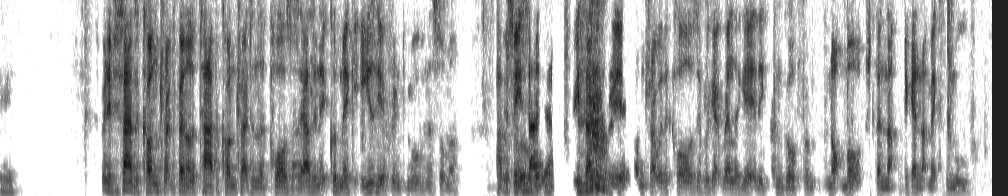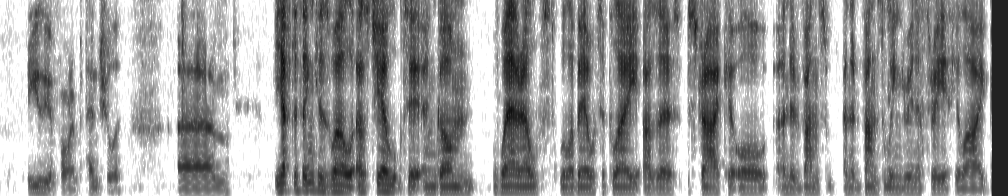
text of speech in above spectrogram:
I mean, if he signs a contract, depending on the type of contract and the clauses he has in it could make it easier for him to move in the summer. Absolutely. If he signs, yeah. if he signs a three-year contract with a clause, if we get relegated, he can go for not much. Then that again, that makes the move easier for him potentially. Um, You have to think as well, as Chio looked at it and gone, where else will I be able to play as a striker or an advanced an advanced winger in a three, if you like?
